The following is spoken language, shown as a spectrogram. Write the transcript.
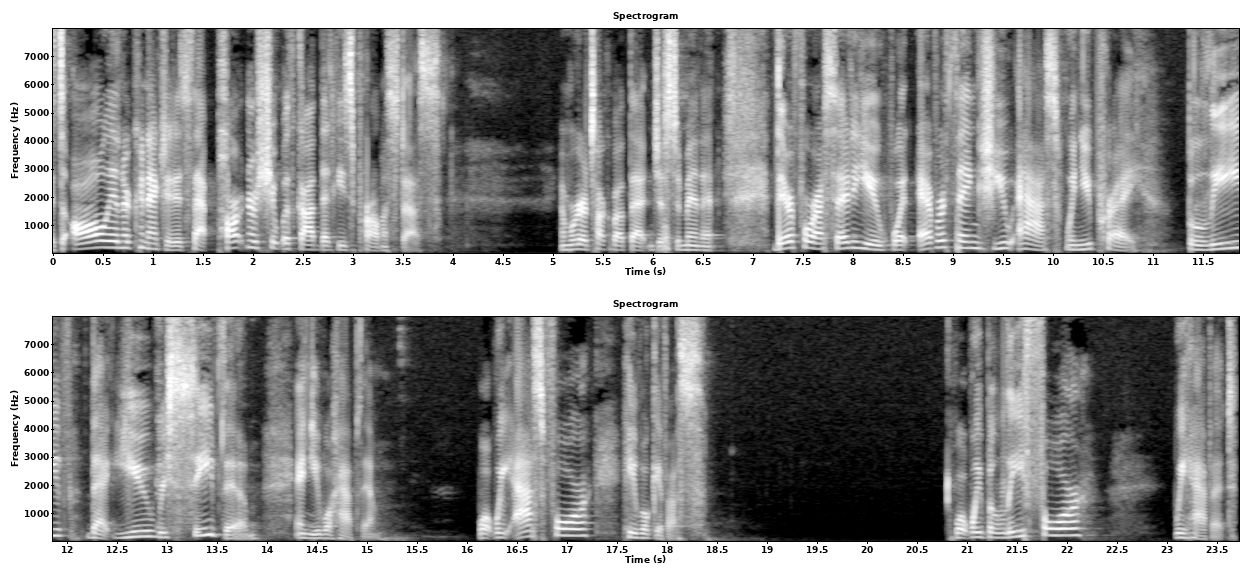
It's all interconnected. It's that partnership with God that He's promised us. And we're going to talk about that in just a minute. Therefore, I say to you, whatever things you ask when you pray, believe that you receive them and you will have them. What we ask for, He will give us. What we believe for, we have it.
